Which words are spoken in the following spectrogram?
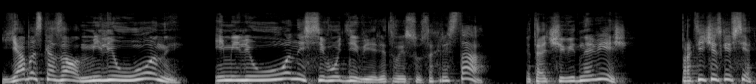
Я бы сказал, миллионы и миллионы сегодня верят в Иисуса Христа. Это очевидная вещь. Практически все.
